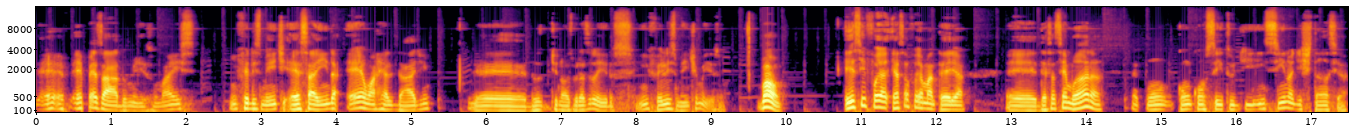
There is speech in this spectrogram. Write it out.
É, é pesado mesmo, mas infelizmente essa ainda é uma realidade é, do, de nós brasileiros, infelizmente mesmo. Bom, esse foi a, essa foi a matéria é, dessa semana né, com, com o conceito de ensino à distância.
